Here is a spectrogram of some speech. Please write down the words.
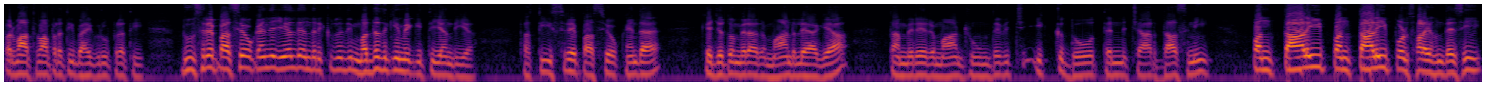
ਪਰਮਾਤਮਾ ਪ੍ਰਤੀ, ਵਾਹਿਗੁਰੂ ਪ੍ਰਤੀ। ਦੂਸਰੇ ਪਾਸੇ ਉਹ ਕਹਿੰਦੇ ਜੇਲ੍ਹ ਦੇ ਅੰਦਰ ਇੱਕ ਦੂਜੇ ਦੀ ਮਦਦ ਕਿਵੇਂ ਕੀਤੀ ਜਾਂਦੀ ਆ? ਪਰ ਤੀਸਰੇ ਪਾਸੇ ਉਹ ਕਹਿੰਦਾ ਕਿ ਜਦੋਂ ਮੇਰਾ ਰਿਮਾਂਡ ਲਿਆ ਗਿਆ, ਤਾਂ ਮੇਰੇ ਰਿਮਾਂਡ ਰੂਮ ਦੇ ਵਿੱਚ 1 2 3 4 10 ਨਹੀਂ 45 45 ਪੁਲਿਸ ਵਾਲੇ ਹੁੰਦੇ ਸੀ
